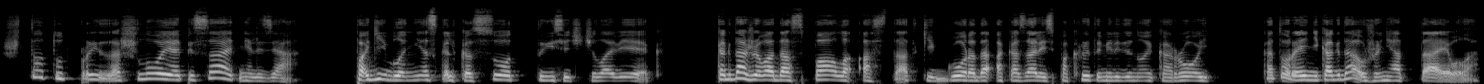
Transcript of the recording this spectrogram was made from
Что тут произошло и описать нельзя. Погибло несколько сот тысяч человек. Когда же вода спала, остатки города оказались покрытыми ледяной корой, которая никогда уже не оттаивала.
